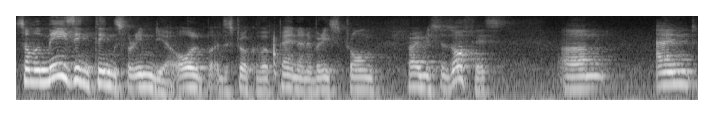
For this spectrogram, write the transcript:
some amazing things for India, all by the stroke of a pen and a very strong Prime Minister's office. Um, and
